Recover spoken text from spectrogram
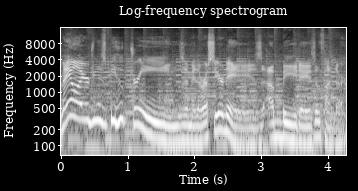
May all your dreams be hoop dreams, and may the rest of your days be days of thunder.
